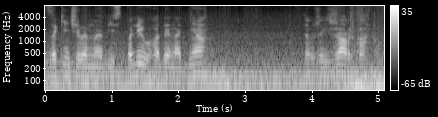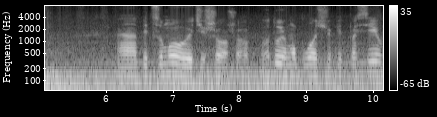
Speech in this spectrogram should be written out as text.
закінчили ми об'їзд полів, година дня. Та вже й жарко. Е, Підсумовуючи, що, що готуємо площу під посів,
